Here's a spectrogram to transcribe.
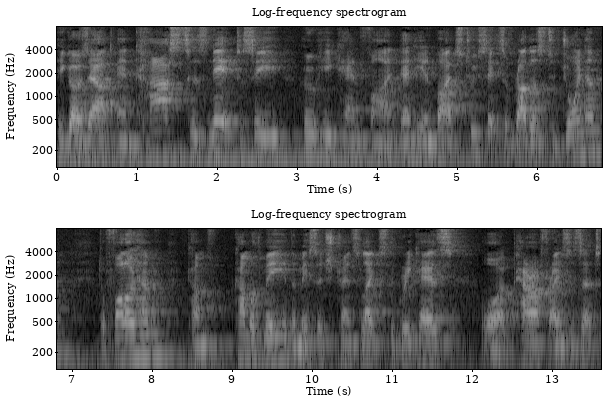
he goes out and casts his net to see who he can find. And he invites two sets of brothers to join him, to follow him. Come, come with me. The message translates the Greek as, or paraphrases it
